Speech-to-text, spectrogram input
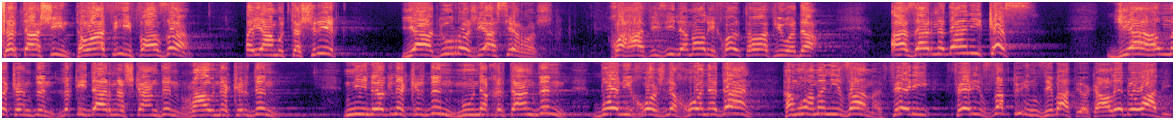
سەرتاشین تەوافی ئیفازە ئەیام و تەشریق یا دوو ڕۆژ یا سێ ڕۆژ خواحافیزی لە ماڵی خوا و تەوافی وەدا ئازار نەدانی کەس گیا هەڵنەکەندن، لقی دار نەشکاندن، ڕاو نەکردن، نینۆک نەکردن، موو نەقرتاندن، بۆنی خۆش لە خۆ نەدان، هەموو ئەمە نیزامە، فێری فێری زەبت و ئینزیبات بە، کە ئەڵێ بێ وابی.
